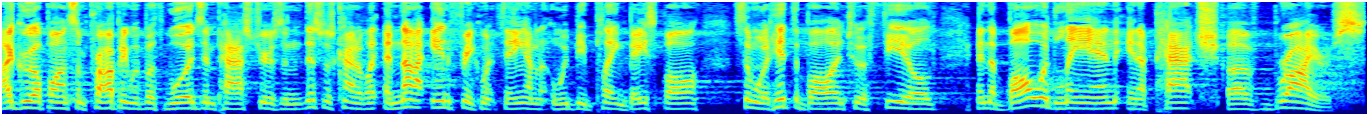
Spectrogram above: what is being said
I grew up on some property with both woods and pastures, and this was kind of like a not infrequent thing. And we'd be playing baseball. Someone would hit the ball into a field, and the ball would land in a patch of briars.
